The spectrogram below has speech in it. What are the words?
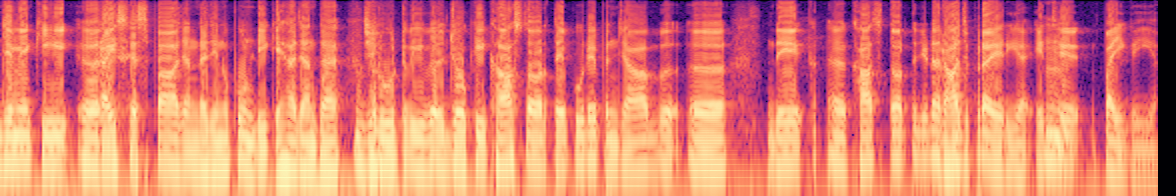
ਜਿਵੇਂ ਕਿ ਰਾਈਸ ਹਿਸਪਾ ਆ ਜਾਂਦਾ ਜਿਹਨੂੰ ਭੁੰਡੀ ਕਿਹਾ ਜਾਂਦਾ। ਹੈ। ਰੂਟ ਵੀਵਲ ਜੋ ਕਿ ਖਾਸ ਤੌਰ ਤੇ ਪੂਰੇ ਪੰਜਾਬ ਦੇ ਖਾਸ ਤੌਰ ਤੇ ਜਿਹੜਾ ਰਾਜਪੁਰਾ ਏਰੀਆ ਇੱਥੇ ਪਾਈ ਗਈ ਆ।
